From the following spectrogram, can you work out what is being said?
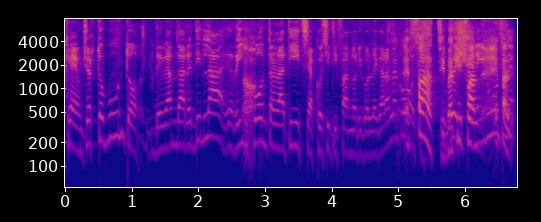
che a un certo punto deve andare di là, rincontra la tizia, così ti fanno ricollegare alla cosa. Infatti, ma ti fanno- inutili, infatti,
